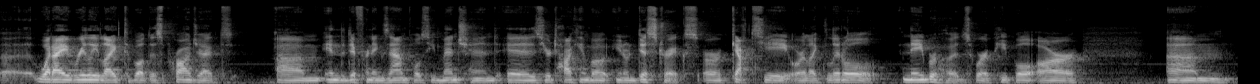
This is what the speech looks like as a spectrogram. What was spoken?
uh, what I really liked about this project um, in the different examples you mentioned is you're talking about you know districts or quartier or like little neighborhoods where people are um,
